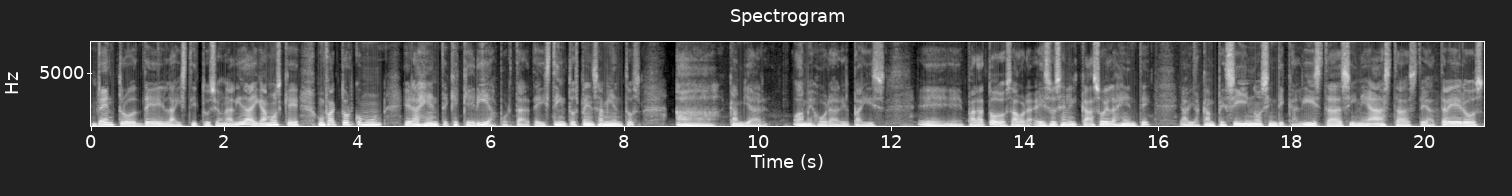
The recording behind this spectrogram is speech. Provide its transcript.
dentro de la institucionalidad. Digamos que un factor común era gente que quería aportar de distintos pensamientos a cambiar o a mejorar el país eh, para todos. Ahora, eso es en el caso de la gente. Había campesinos, sindicalistas, cineastas, teatreros,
